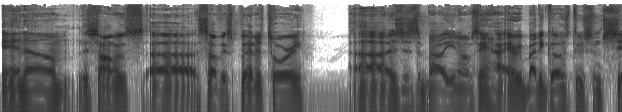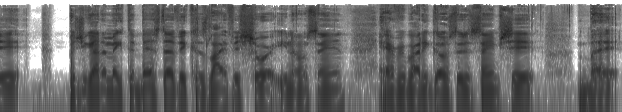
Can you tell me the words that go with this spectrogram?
And um, this song was uh, self-explanatory. Uh, it's just about, you know I'm saying, how everybody goes through some shit, but you got to make the best of it because life is short, you know what I'm saying? Everybody goes through the same shit, but,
